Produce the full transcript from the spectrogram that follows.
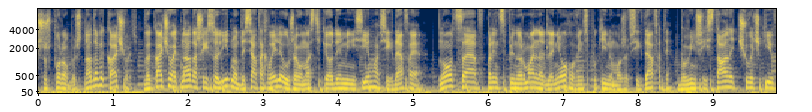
Що ж поробиш? Надо викачувати. Викачувати треба ще й солідно. Десята хвиля вже у нас тільки один міні-сігма, всіх дефає. Ну, це, в принципі, нормально для нього. Він спокійно може всіх дефати, бо він ще й станеть чувачків.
